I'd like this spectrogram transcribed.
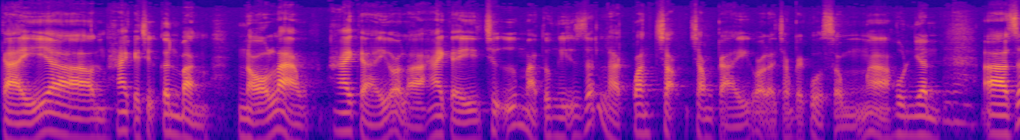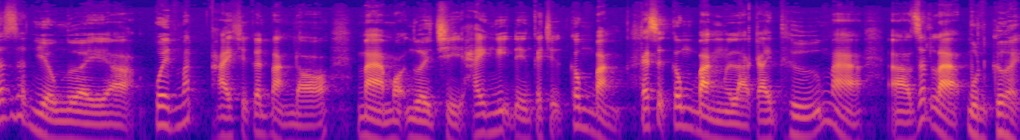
cái uh, hai cái chữ cân bằng nó là hai cái gọi là hai cái chữ mà tôi nghĩ rất là quan trọng trong cái gọi là trong cái cuộc sống à, hôn nhân. Vâng. à, rất rất nhiều người à, quên mất hai chữ cân bằng đó mà mọi người chỉ hay nghĩ đến cái chữ công bằng. Cái sự công bằng là cái thứ mà à, rất là buồn cười.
